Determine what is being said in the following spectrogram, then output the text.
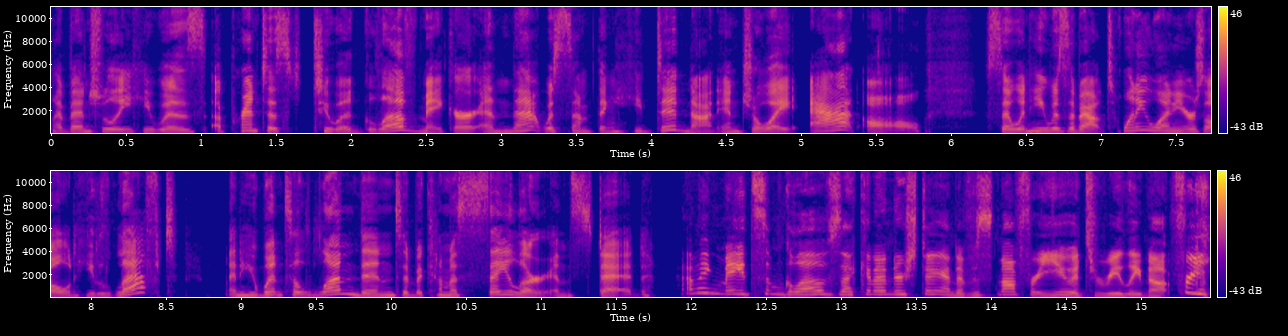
Eventually he was apprenticed to a glove maker, and that was something he did not enjoy at all. So when he was about 21 years old, he left and he went to London to become a sailor instead. Having made some gloves, I can understand. If it's not for you, it's really not for you.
